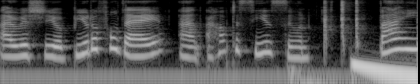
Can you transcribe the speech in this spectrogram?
I wish you a beautiful day and I hope to see you soon. Bye.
